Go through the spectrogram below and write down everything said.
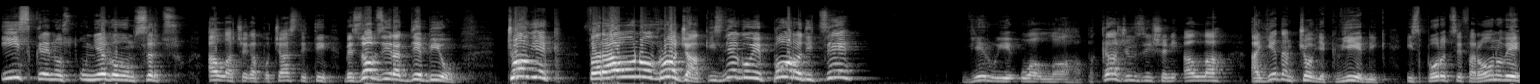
iskrenost u njegovom srcu, Allah će ga počastiti bez obzira gdje bio. Čovjek, faraonov rođak iz njegove porodice, vjeruje u Allaha. Pa kaže uzvišeni Allah, a jedan čovjek, vjernik iz porodice faraonove,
